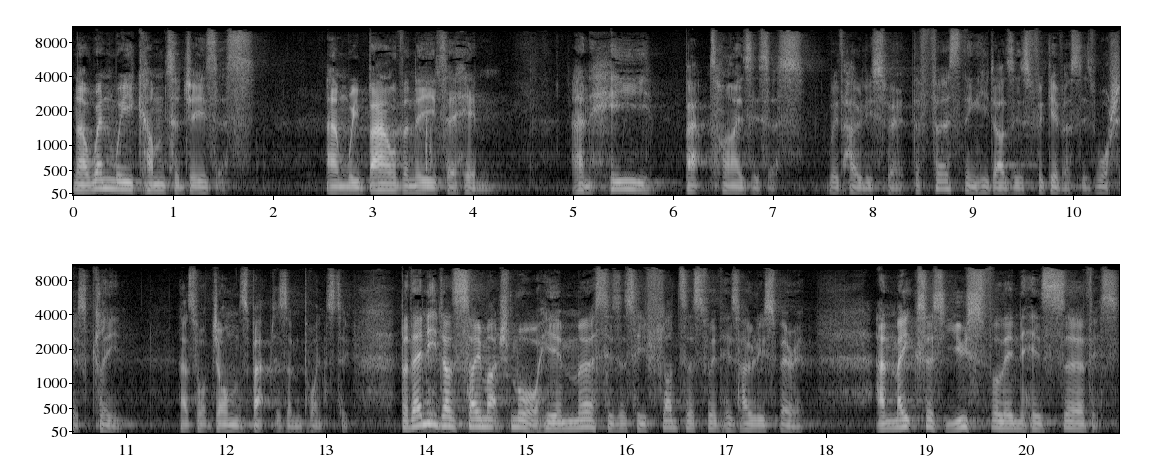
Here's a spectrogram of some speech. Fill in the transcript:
Now, when we come to Jesus and we bow the knee to him and he baptizes us with Holy Spirit, the first thing he does is forgive us, is wash us clean. That's what John's baptism points to. But then he does so much more. He immerses us, he floods us with his Holy Spirit and makes us useful in his service.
